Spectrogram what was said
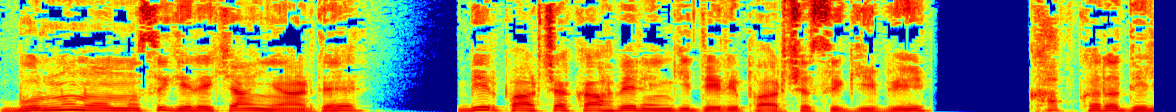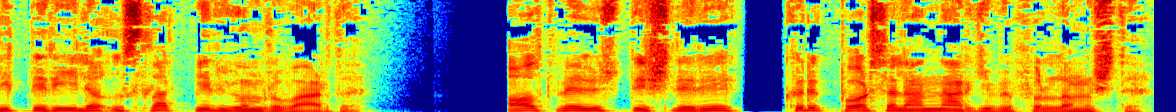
Burnun olması gereken yerde bir parça kahverengi deri parçası gibi kapkara delikleriyle ıslak bir yumru vardı. Alt ve üst dişleri kırık porselenler gibi fırlamıştı.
